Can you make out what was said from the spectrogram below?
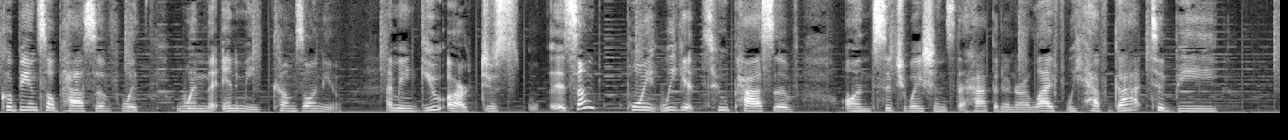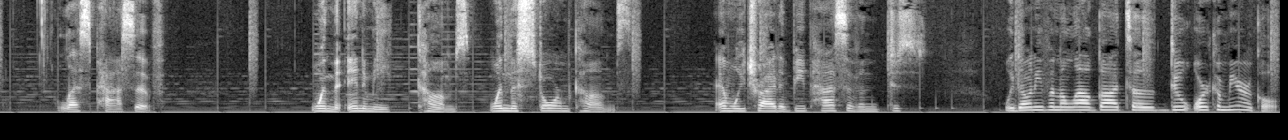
Quit being so passive with when the enemy comes on you. I mean, you are just, at some point, we get too passive on situations that happen in our life. We have got to be less passive when the enemy comes, when the storm comes, and we try to be passive and just, we don't even allow God to do work a miracle.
